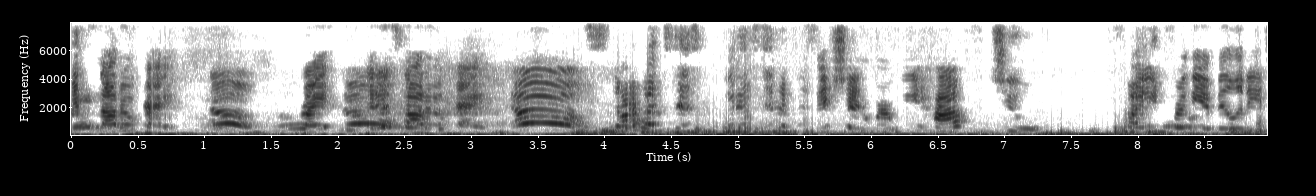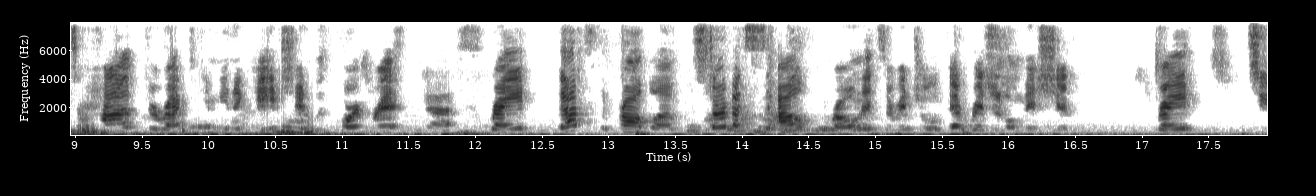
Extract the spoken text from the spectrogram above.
It's not okay. No. Right? It is not okay. No. Starbucks has put us in a position where we have to fight for the ability to have direct communication with corporate. Yes. Right? That's the problem. Starbucks has outgrown its original original mission. Right? To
